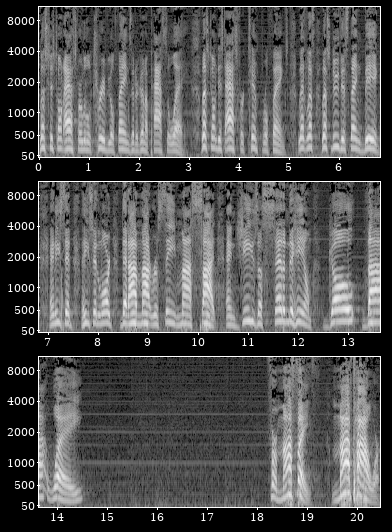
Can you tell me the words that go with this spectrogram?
Let's just don't ask for little trivial things that are going to pass away. Let's don't just ask for temporal things. Let, let's, let's do this thing big. And he said, he said, Lord, that I might receive my sight. And Jesus said unto him, Go thy way, for my faith, my power,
